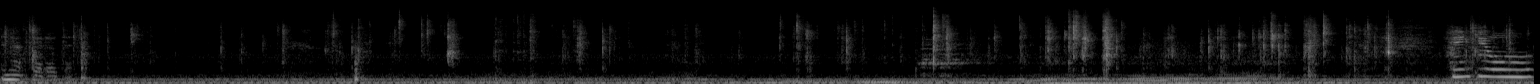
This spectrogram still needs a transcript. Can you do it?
And that's it, that's it. Thank you.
